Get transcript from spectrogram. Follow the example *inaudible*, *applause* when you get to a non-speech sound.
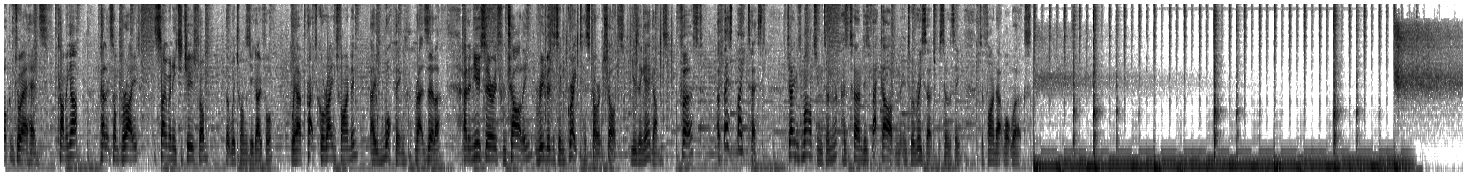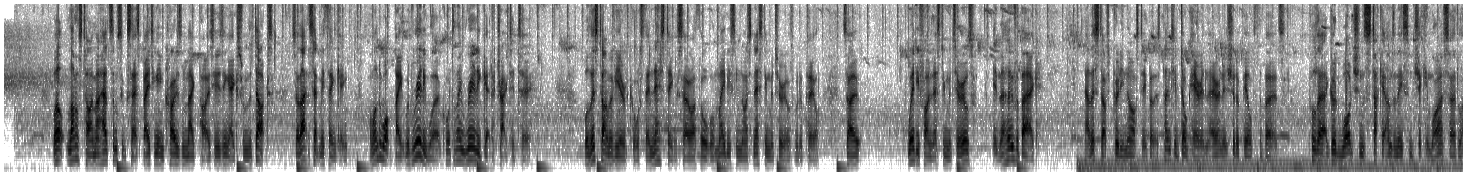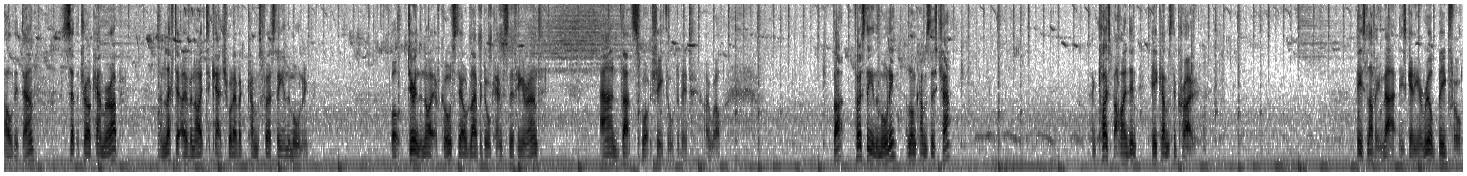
Welcome to Airheads. Coming up, pellets on parade. So many to choose from, but which ones do you go for? We have practical range finding, a whopping Ratzilla, and a new series from Charlie revisiting great historic shots using air guns. First, a best bait test. James Marchington has turned his back garden into a research facility to find out what works. Well, last time I had some success baiting in crows and magpies using eggs from the ducks. So that set me thinking, I wonder what bait would really work, what do they really get attracted to? Well, this time of year, of course, they're nesting, so I thought, well, maybe some nice nesting materials would appeal. So, where do you find nesting materials? In the Hoover bag. Now this stuff's pretty nasty, but there's plenty of dog hair in there and it should appeal to the birds. Pulled out a good wadge and stuck it underneath some chicken wire so it'll hold it down set the trail camera up and left it overnight to catch whatever comes first thing in the morning. Well, during the night, of course, the old Labrador came sniffing around and that's what she thought of it. Oh well. But first thing in the morning, along comes this chap and close behind him, here comes the crow. He's loving that. He's getting a real beakful.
